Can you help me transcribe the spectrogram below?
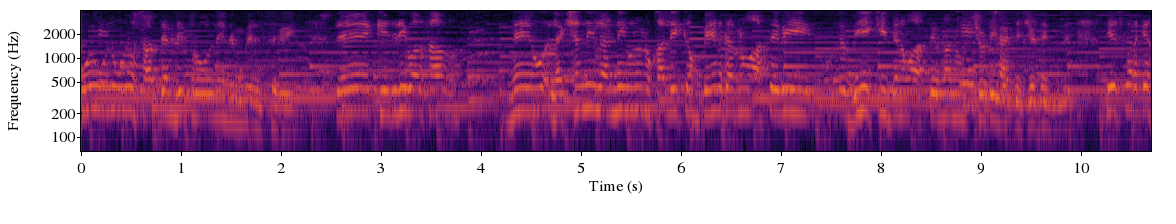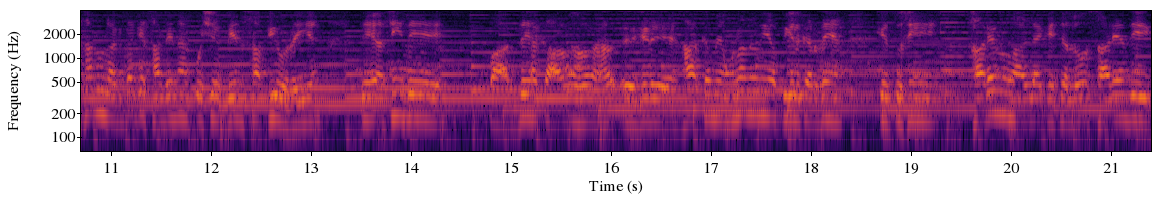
ਉਹ ਉਹਨੂੰ ਉਹਨੂੰ 7 ਦਿਨ ਦੀ ਪਰੋਲ ਨਹੀਂ ਮਿਲ ਸਕੀ। ਤੇ ਕੇਜਰੀਵਾਲ ਸਾਹਿਬ ਨੇ ਉਹ ਇਲੈਕਸ਼ਨ ਨਹੀਂ ਲੜਨੀ ਉਹਨਾਂ ਨੂੰ ਖਾਲੀ ਕੰਪੇਨ ਕਰਨ ਵਾਸਤੇ ਵੀ 20 21 ਦਿਨ ਵਾਸਤੇ ਉਹਨਾਂ ਨੂੰ ਛੁੱਟੀ ਤੋਂ ਦਿੱਤੀ ਛੁੱਟੀ ਦਿੱਤੀ। ਇਸ ਕਰਕੇ ਸਾਨੂੰ ਲੱਗਦਾ ਕਿ ਸਾਡੇ ਨਾਲ ਕੁਝ ਬੇਇਨਸਾਫੀ ਹੋ ਰਹੀ ਹੈ ਤੇ ਅਸੀਂ ਤੇ ਭਾਰਤ ਦੇ ਹਕਾ ਜਿਹੜੇ ਹਾਕਮ ਹੈ ਉਹਨਾਂ ਨੂੰ ਵੀ ਅਪੀਲ ਕਰਦੇ ਹਾਂ ਕਿ ਤੁਸੀਂ ਸਾਰਿਆਂ ਨੂੰ ਨਾਲ ਲੈ ਕੇ ਚੱਲੋ, ਸਾਰਿਆਂ ਦੀ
